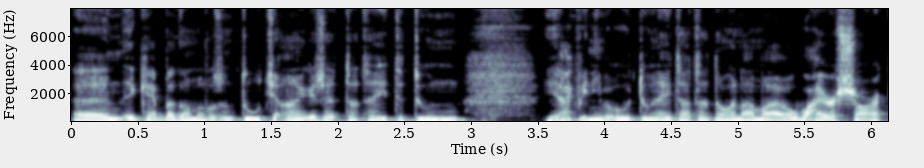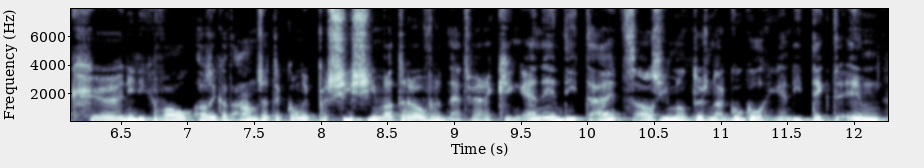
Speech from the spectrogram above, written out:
En ik heb daar dan wel eens een toeltje aangezet, dat heette toen, ja ik weet niet meer hoe het toen heette, dat het nog een naam, maar Wireshark. in ieder geval, als ik dat aanzette, kon ik precies zien wat er over het netwerk ging. En in die tijd, als iemand dus naar Google ging en die tikte in,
